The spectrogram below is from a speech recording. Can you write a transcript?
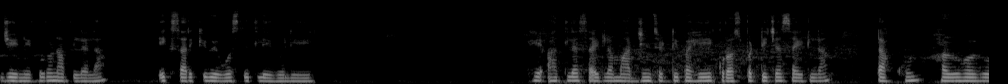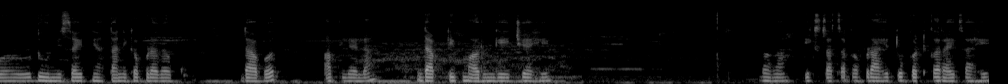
जेणेकरून आपल्याला एकसारखी व्यवस्थित लेवल येईल. हे आतल्या साईडला मार्जिनचं टीप आहे क्रॉसपट्टीच्या साईडला टाकून हळूहळू हळू दोन्ही साईडने हाताने कपडा दाब दाबत आपल्याला दाबटीप मारून घ्यायची आहे. बघा एक्स्ट्राचा कपडा आहे तो कट करायचा आहे.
